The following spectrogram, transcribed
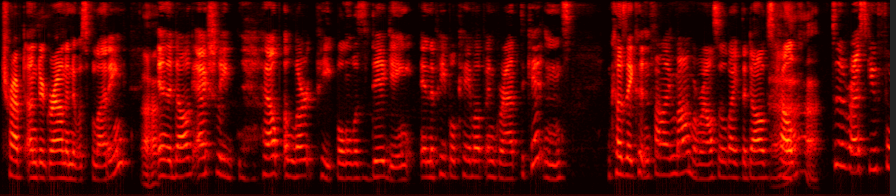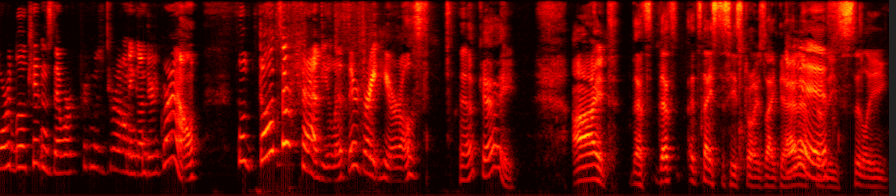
trapped underground and it was flooding. Uh-huh. And the dog actually helped alert people, was digging, and the people came up and grabbed the kittens because they couldn't find mom around. So, like, the dogs helped Ah. to rescue four little kittens that were pretty much drowning underground. So, dogs are fabulous. They're great heroes. Okay. All right, that's that's. It's nice to see stories like that It after is. these silly,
